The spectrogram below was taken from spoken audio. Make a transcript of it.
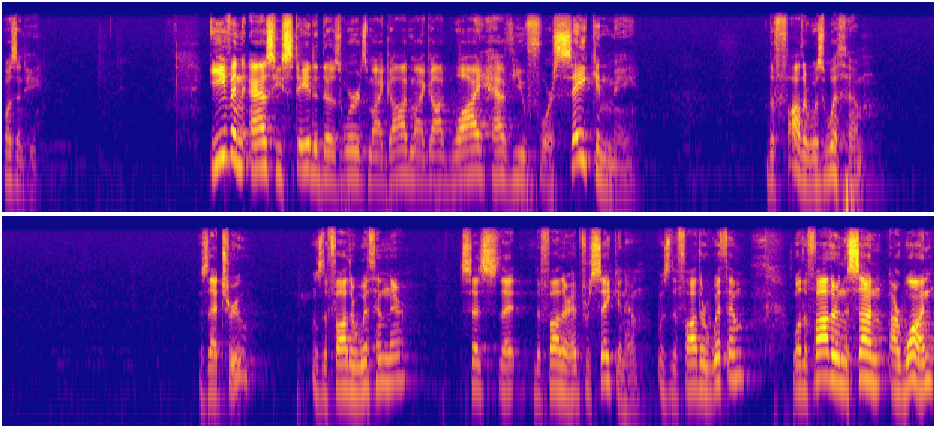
wasn't he? Even as he stated those words, My God, my God, why have you forsaken me? The Father was with him. Is that true? Was the Father with him there? It says that the Father had forsaken him. Was the Father with him? Well, the Father and the Son are one,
